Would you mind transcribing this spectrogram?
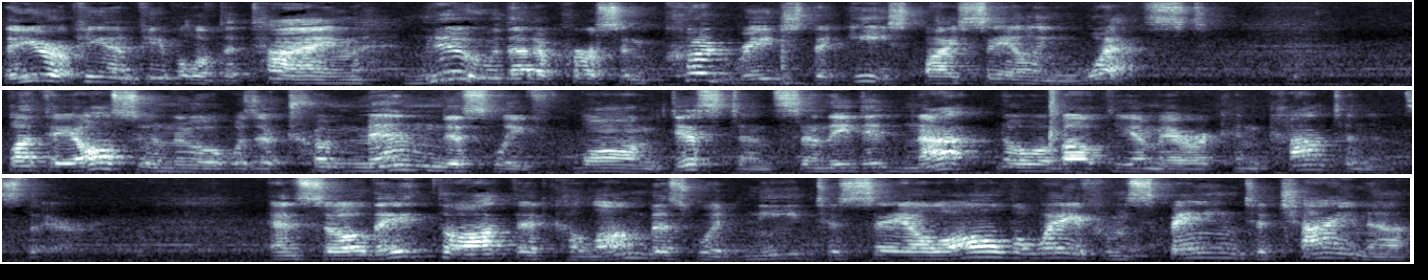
The European people of the time knew that a person could reach the east by sailing west, but they also knew it was a tremendously long distance and they did not know about the American continents there. And so they thought that Columbus would need to sail all the way from Spain to China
